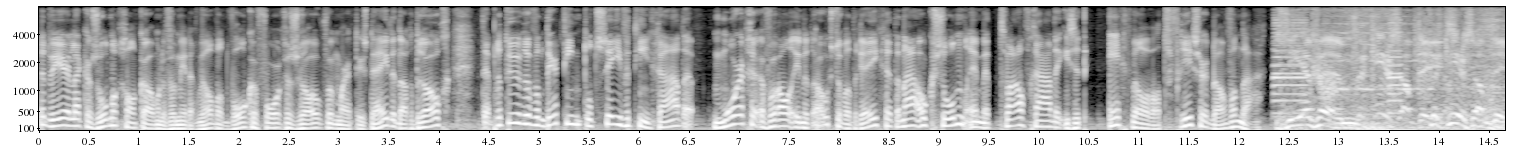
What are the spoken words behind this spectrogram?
Het weer lekker zonnig, al komen er vanmiddag wel wat wolken voorgeschoven, maar het is de hele dag droog. Temperaturen van 13 tot 17 graden. Morgen vooral in het oosten wat regen, daarna ook zon en met 12 graden is het echt wel wat frisser dan vandaag. ZFM, verkeersupdate. verkeersupdate.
